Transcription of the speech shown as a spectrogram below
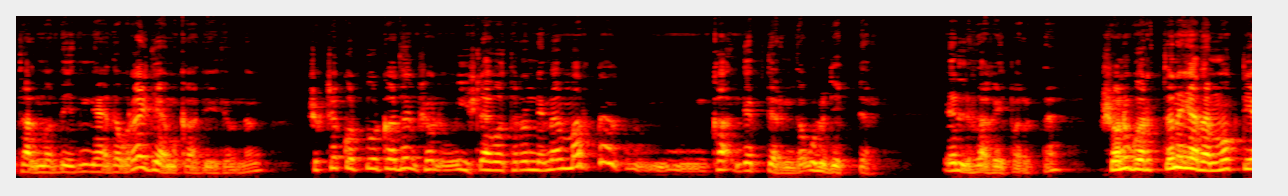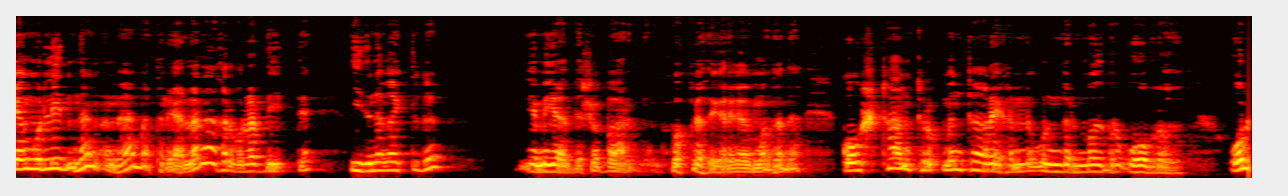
italman diýdim, näde bir aýdýarmyka diýdi ondan. Çykjak bolup durkada şol işläp oturan näme barda depderinde uly depder. 50 sahypalykda. Şony görüpdene ýazamok diýen gürlidinde, ana materiallar ahyr bular diýipdi. Ýüzüne gaýtdyda. Näme ýazdy şo bar kopýasy gerek bolsa da. Gowşutan türkmen taryhynda undurmaz bir obraz. Ol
